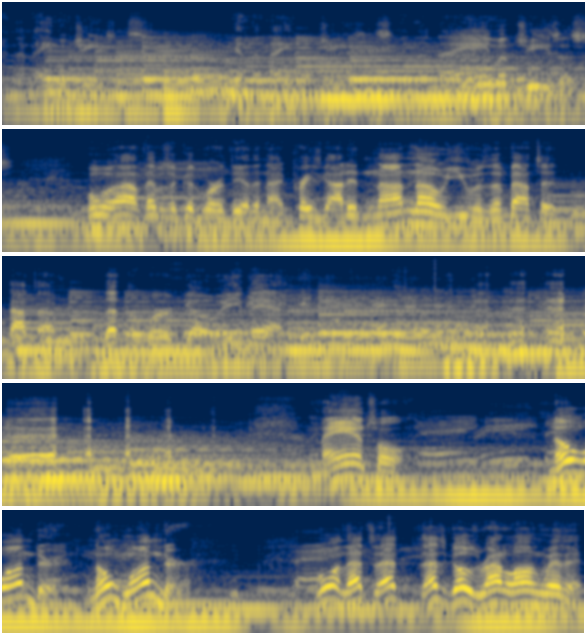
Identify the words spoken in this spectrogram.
In the name of Jesus. In the name of Jesus. In the name of Jesus. Boy, that was a good word the other night. Praise God. I did not know you was about to about to let the word go. Amen. Mantle. No wonder. No wonder. Boy, that's that that goes right along with it.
